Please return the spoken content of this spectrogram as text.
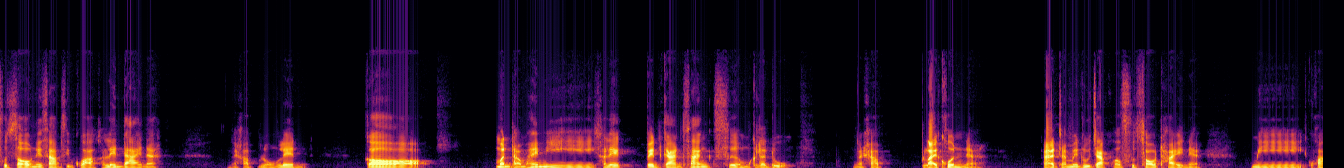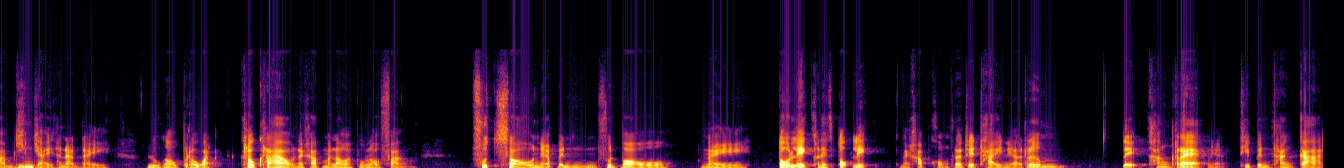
ฟุตซอลใน 30 กว่าก็เล่นได้นะนะครับ ลงเล่น ก็ มันทำให้มีเขาเรียกเป็นการสร้างเสริมกระดูกนะครับ หลายคนเนี่ยอาจจะไม่รู้จักว่าฟุตซอลไทยเนี่ยมีความยิ่งใหญ่ขนาดไหน ลุงเอาประวัติคร่าวๆนะครับ มาเล่าให้พวกเราฟัง ฟุตซอลเนี่ยเป็นฟุตบอลในโต๊ะเล็กเขาเรียกโต๊ะเล็กนะครับของประเทศไทยเนี่ยเริ่มเตะครั้งแรกเนี่ยที่เป็นทางการ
